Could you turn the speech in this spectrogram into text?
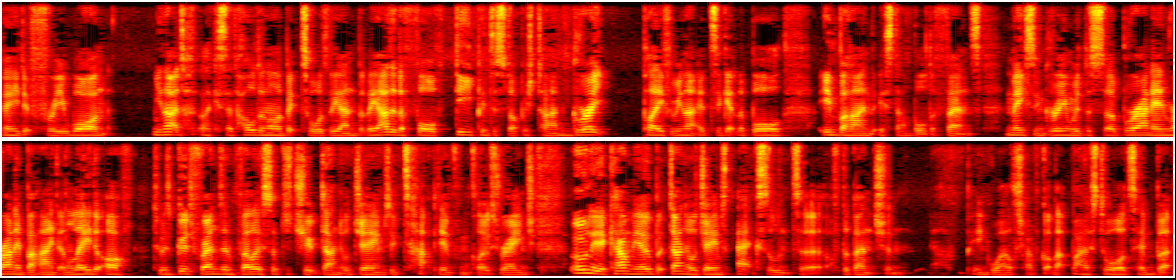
made it 3 1. United, like I said, holding on a bit towards the end, but they added a fourth deep into stoppage time. Great play for United to get the ball in behind the Istanbul defence. Mason Greenwood, the sub, ran in, ran in behind, and laid it off to his good friend and fellow substitute Daniel James, who tapped in from close range. Only a cameo, but Daniel James excellent uh, off the bench and being Welsh, I've got that bias towards him, but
